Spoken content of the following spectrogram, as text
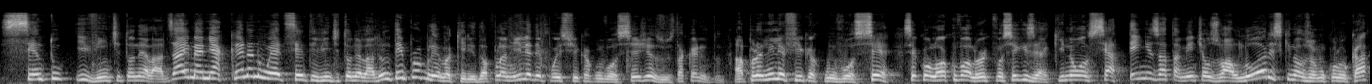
120 toneladas. Ai, mas minha cana não é de 120 toneladas. Não tem problema, querido. A planilha depois fica com você, Jesus, tá caindo tudo. A planilha fica com você, você coloca o valor que você quiser. Aqui não se atém exatamente aos valores que nós vamos colocar,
